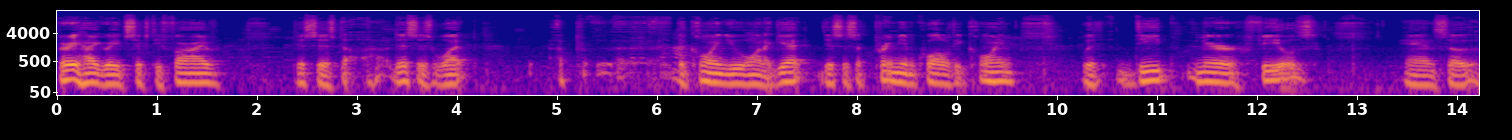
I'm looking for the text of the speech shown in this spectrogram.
Very high grade 65. This is the this is what a, uh, the coin you want to get. This is a premium quality coin with deep mirror fields. And so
